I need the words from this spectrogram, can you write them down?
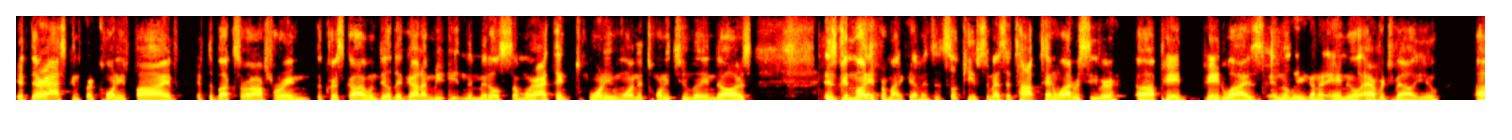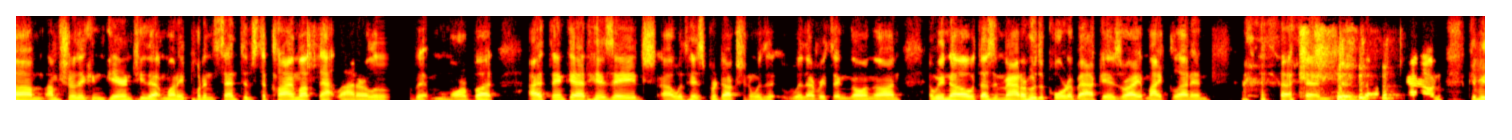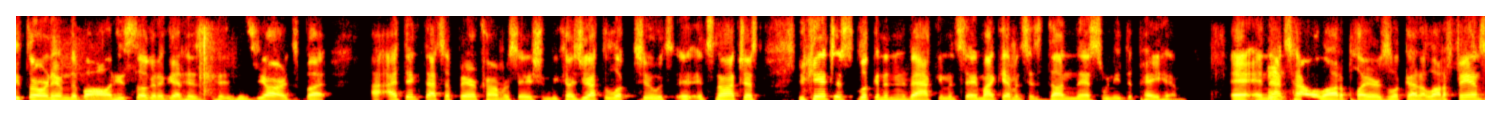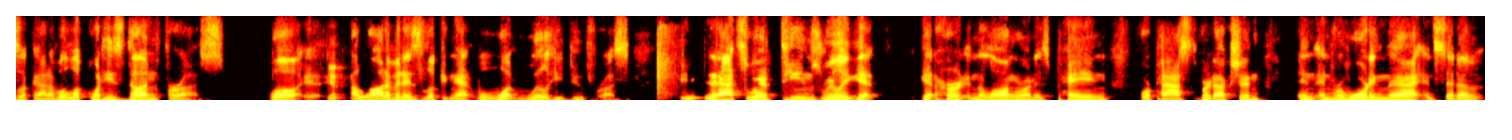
if they're asking for 25, if the Bucs are offering the Chris Godwin deal, they got to meet in the middle somewhere. I think 21 to 22 million dollars is good money for Mike Evans. It still keeps him as a top 10 wide receiver, uh, paid paid wise in the league on an annual average value. Um, I'm sure they can guarantee that money, put incentives to climb up that ladder a little bit more. But I think at his age, uh, with his production, with with everything going on, and we know it doesn't matter who the quarterback is, right? Mike Glennon and, and Brown can be throwing him the ball, and he's still going to get his, his his yards. But I, I think that's a fair conversation because you have to look too. It's it, it's not just you can't just look at it in a vacuum and say Mike Evans has done this. We need to pay him, and, and Hmm. that's how a lot of players look at it. A lot of fans look at it. Well, look what he's done for us. Well, Yeah. a lot of it is looking at well, what will he do for us? That's where teams really get get hurt in the long run is paying for past production and, and rewarding that instead of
